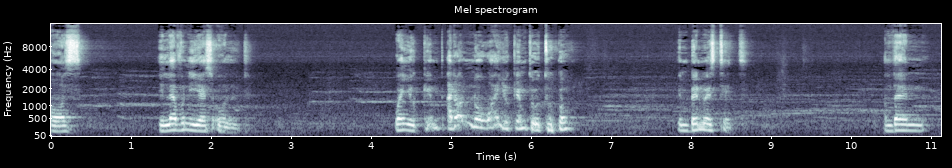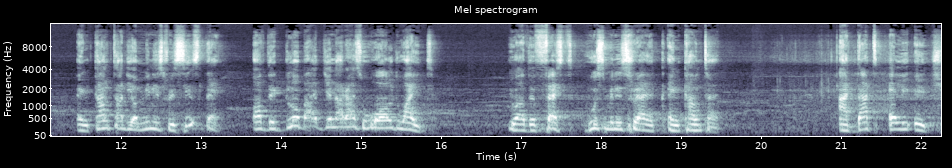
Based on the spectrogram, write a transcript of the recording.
I was 11 years old. When you came, I don't know why you came to Otukpo in Benue State. And then encountered your ministry since then. Of the global generals worldwide, you are the first whose ministry I encountered at that early age.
